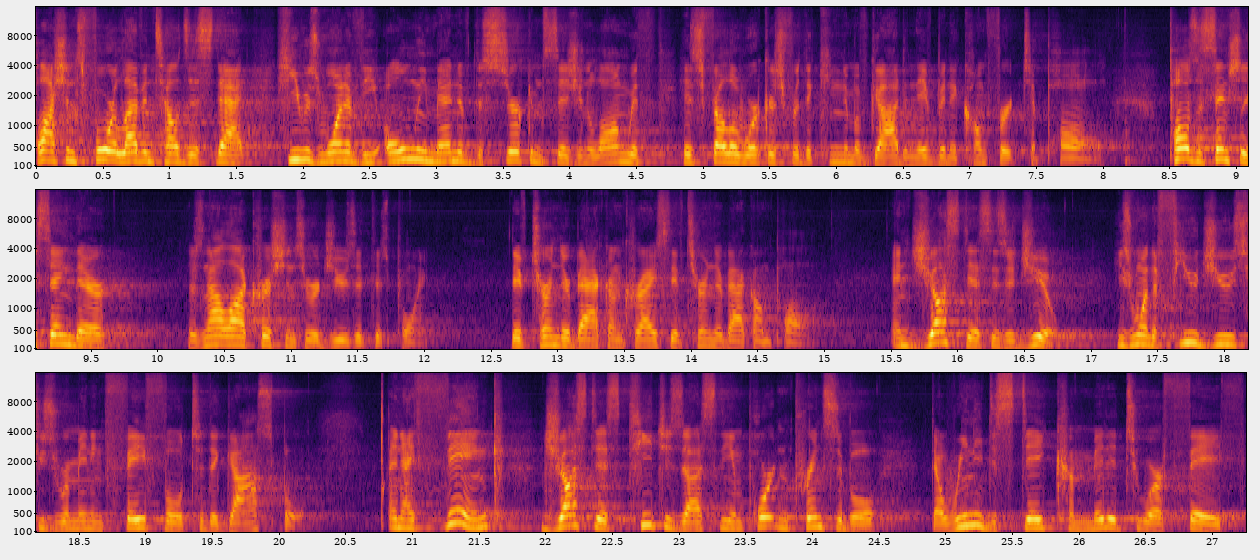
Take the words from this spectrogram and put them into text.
Colossians 4:11 tells us that he was one of the only men of the circumcision along with his fellow workers for the kingdom of God and they've been a comfort to Paul. Paul's essentially saying there there's not a lot of Christians who are Jews at this point. They've turned their back on Christ, they've turned their back on Paul. And Justus is a Jew. He's one of the few Jews who's remaining faithful to the gospel. And I think Justus teaches us the important principle that we need to stay committed to our faith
